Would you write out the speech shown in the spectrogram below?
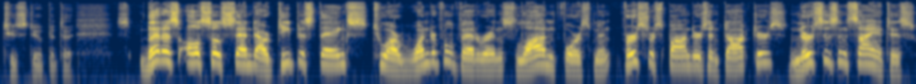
too stupid to. Let us also send our deepest thanks to our wonderful veterans, law enforcement, first responders, and doctors, nurses, and scientists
